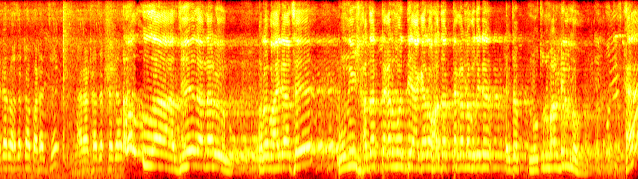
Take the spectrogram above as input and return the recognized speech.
এগারো হাজার টাকা পাঠাচ্ছে, আর আট হাজার টাকা আনারুল। ওরা বাইরে আছে, উনিশ হাজার টাকার মধ্যে এগারো হাজার টাকার নগদ, এটা এটা নতুন মাল ডিল গো হ্যাঁ?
